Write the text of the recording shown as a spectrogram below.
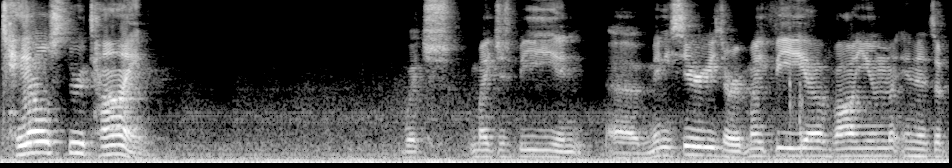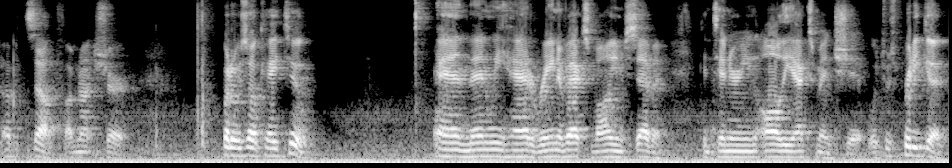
Tales Through Time, which might just be in a miniseries or it might be a volume in its of itself. I'm not sure, but it was okay too. And then we had Reign of X Volume Seven, continuing all the X Men shit, which was pretty good.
